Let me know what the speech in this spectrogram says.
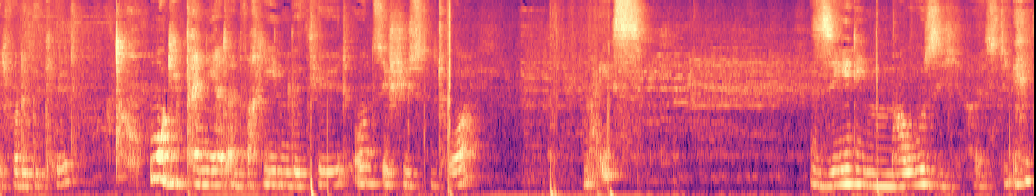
Ich wurde gekillt. Oh, die Penny hat einfach jeden gekillt und sie schießt ein Tor. Nice. Sedi Mausi heißt die.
